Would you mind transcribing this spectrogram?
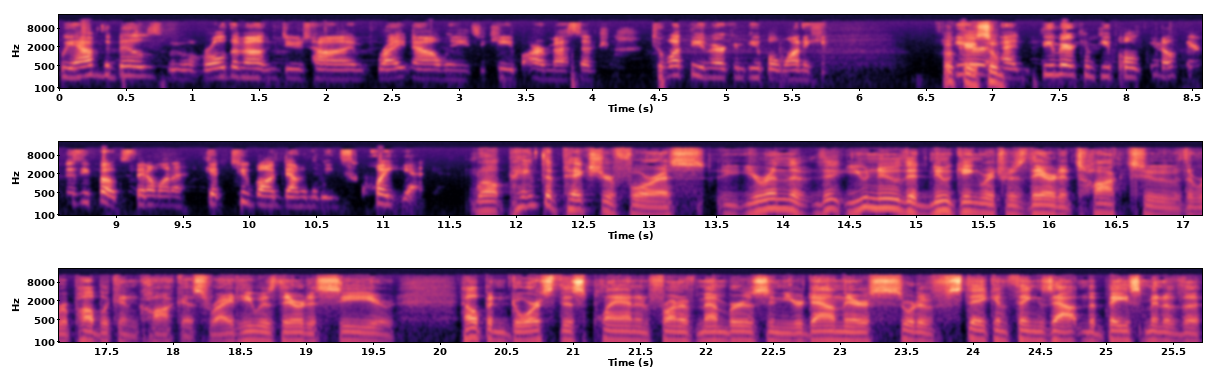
We have the bills, we will roll them out in due time. Right now, we need to keep our message to what the American people want to hear." Okay, so- the American people, you know, they're busy folks. They don't want to get too bogged down in the weeds quite yet. Well, paint the picture for us. You're in the, the you knew that Newt Gingrich was there to talk to the Republican caucus, right? He was there to see or help endorse this plan in front of members, and you're down there sort of staking things out in the basement of the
